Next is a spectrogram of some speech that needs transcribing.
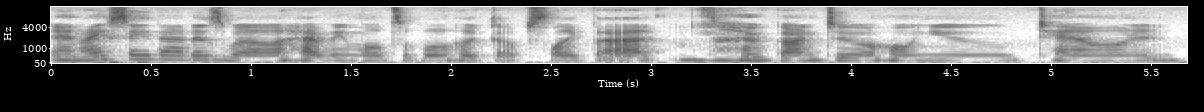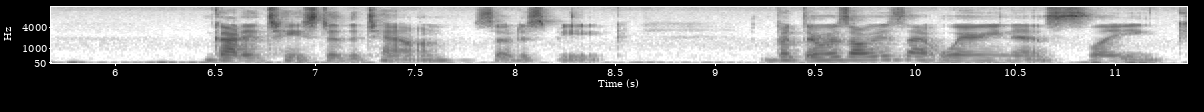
And I say that as well, having multiple hookups like that. I've gone to a whole new town and got a taste of the town, so to speak but there was always that wariness like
